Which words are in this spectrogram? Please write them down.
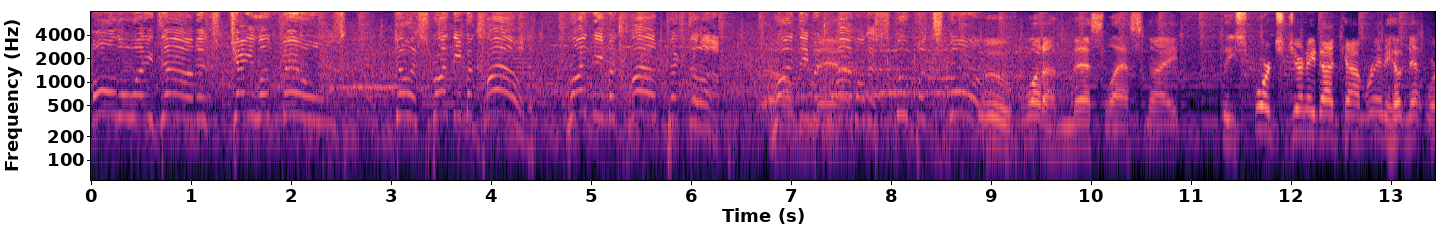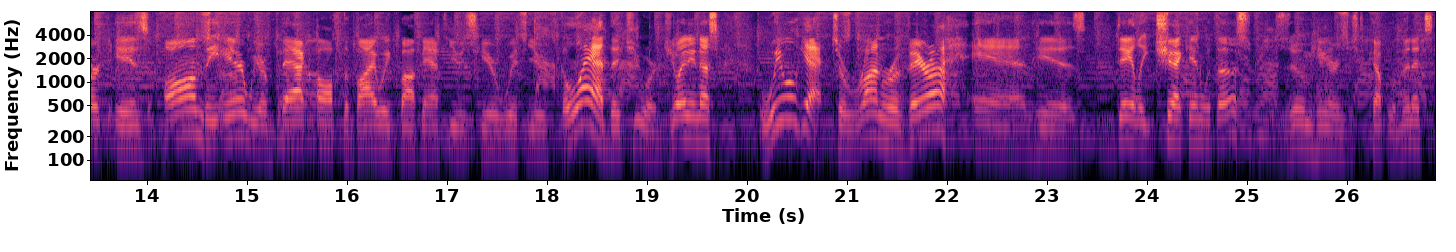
all the way down, it's Jalen Mills. No, it's Rodney McLeod. Rodney McLeod picked it up. Oh, Rodney McLeod on a scoop and score. Ooh, what a mess last night. The SportsJourney.com radio network is on the air. We are back off the bye week. Bob Matthews here with you. Glad that you are joining us. We will get to Ron Rivera and his daily check in with us. We'll Zoom here in just a couple of minutes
